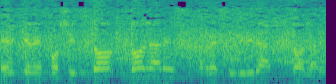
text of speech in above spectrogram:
el que depositó dólares recibirá dólares.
